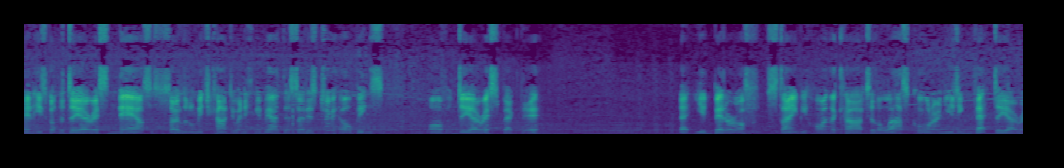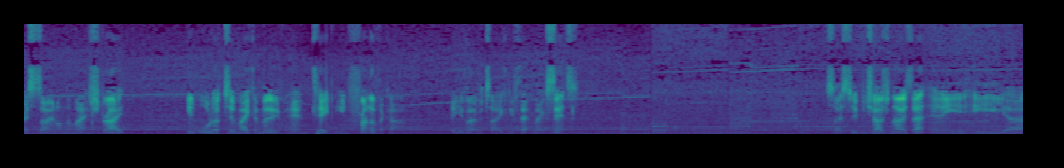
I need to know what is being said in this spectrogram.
and he's got the DRS now, so, so Little Mitch can't do anything about this. So there's two helpings of DRS back there that you'd better off staying behind the car to the last corner and using that DRS zone on the main straight in order to make a move and keep in front of the car that you've overtaken, if that makes sense. So Supercharge knows that and he, he uh,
